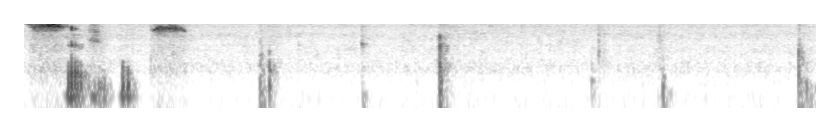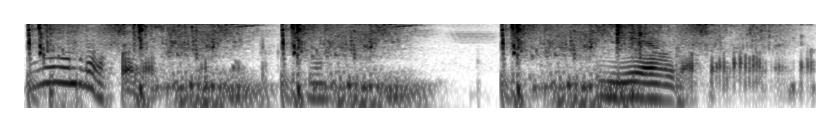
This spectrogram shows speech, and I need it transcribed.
decisions. No, I'm this. Yeah, gonna throw that one again.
